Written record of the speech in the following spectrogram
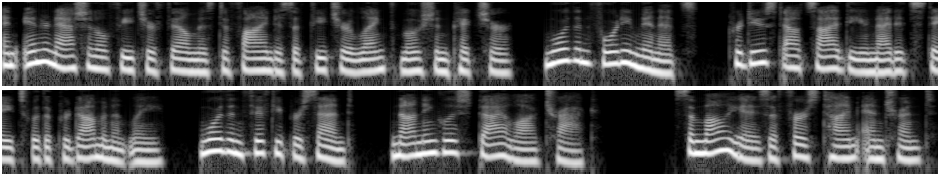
An international feature film is defined as a feature length motion picture, more than 40 minutes, produced outside the United States with a predominantly, more than 50%, non English dialogue track. Somalia is a first time entrant.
